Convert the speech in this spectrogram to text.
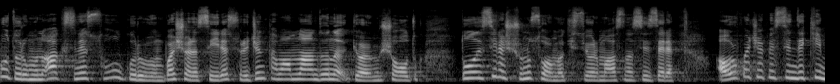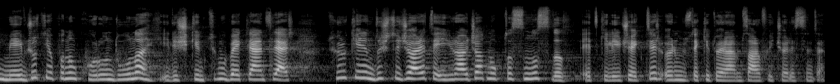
bu durumun aksine sol grubun başarısıyla sürecin tamamlandığını görmüş olduk. Dolayısıyla şunu sormak istiyorum aslında sizlere. Avrupa cephesindeki mevcut yapının korunduğuna ilişkin tüm bu beklentiler Türkiye'nin dış ticaret ve ihracat noktasını nasıl etkileyecektir önümüzdeki dönem zarfı içerisinde?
